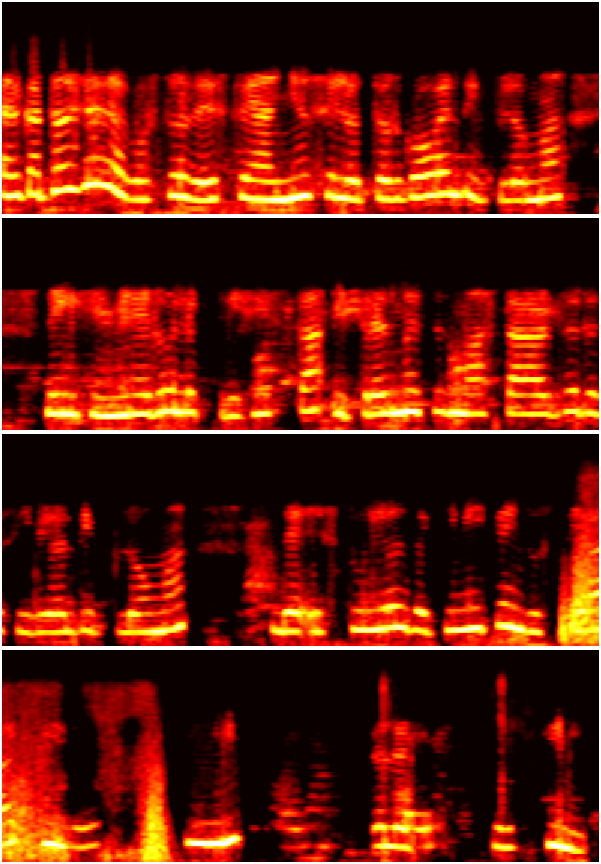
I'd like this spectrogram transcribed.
El 14 de agosto de este año se le otorgó el diploma de ingeniero electricista y tres meses más tarde recibió el diploma de estudios de química industrial y de petroquímica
